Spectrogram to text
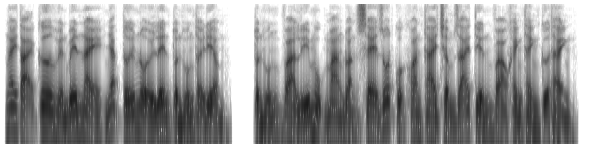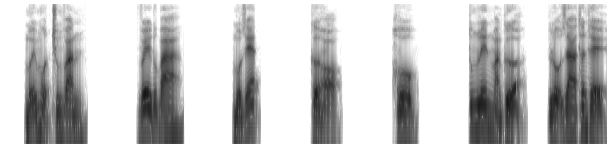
ngay tại cơ huyền bên này nhắc tới nổi lên tuần huống thời điểm, tuần huống và Lý Mục mang đoàn xe rốt cuộc khoan thai chậm rãi tiến vào khánh thành cửa thành. Mới một trung văn. V ba. Một Z. Cờ họ. Hô. Tung lên màn cửa, lộ ra thân thể,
